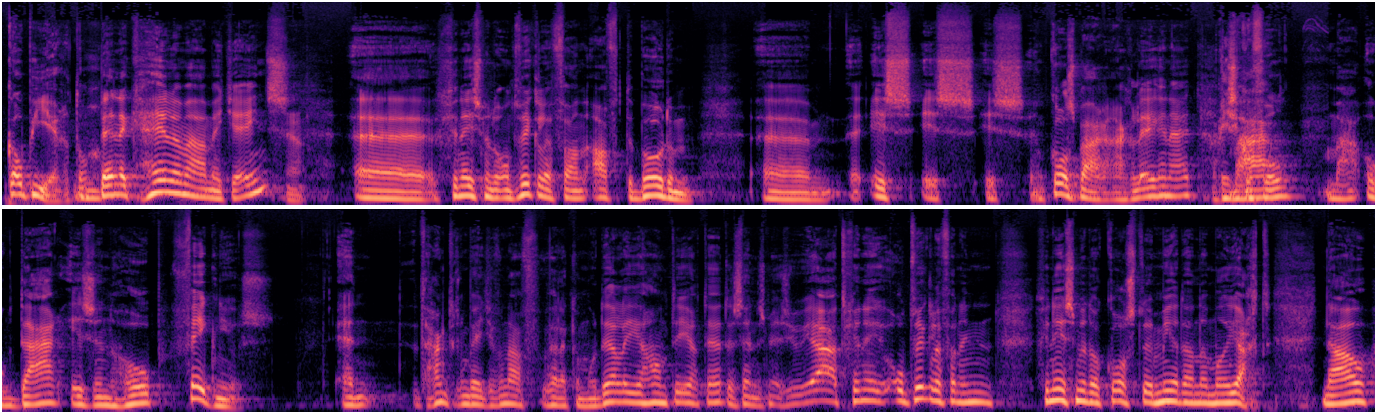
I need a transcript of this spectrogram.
kopiëren, toch? Ben ik helemaal met je eens. Ja. Uh, geneesmiddelen ontwikkelen vanaf de bodem uh, is, is, is een kostbare aangelegenheid. Risicovol. Maar, maar, ook daar is een hoop fake news. En het hangt er een beetje vanaf welke modellen je hanteert. Hè. Er zijn dus mensen die ja, het ontwikkelen van een geneesmiddel kost meer dan een miljard. Nou,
